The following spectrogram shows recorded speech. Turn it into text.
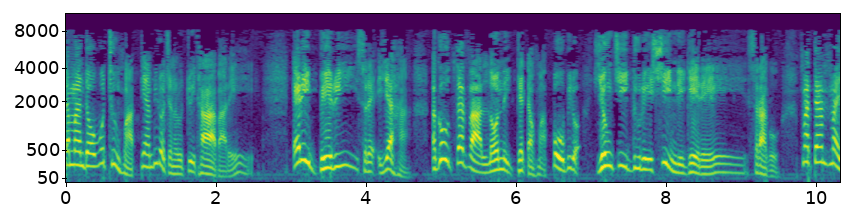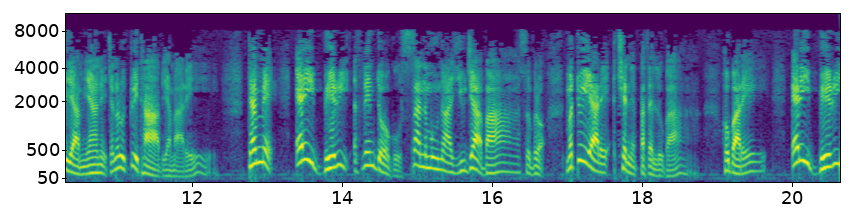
တမန်တော်ဝတ္ထုမှာပြန်ပြီးတော့ကျွန်တော်တို့တွေ့ထားရပါတယ်။အဲ့ဒီဘေရီဆိုတဲ့အရက်ဟာအခုသက်သာလောနိတက်တောင်မှပို့ပြီးတော့ယုံကြည်သူတွေရှိနေခဲ့တယ်ဆိုတာကိုမှတ်တမ်းမှတ်ရများနဲ့ကျွန်တော်တို့တွေ့ထားရပြန်ပါတယ်။ဒါပေမဲ့အဲ့ဒီဘေရီအသင်းတော်ကိုစံနမူနာယူကြပါဆိုပြီးတော့မတွေ့ရတဲ့အချက်နဲ့ပတ်သက်လို့ပါ။ ဟုတ်ပါတယ်အဲ့ဒီဘေရီ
